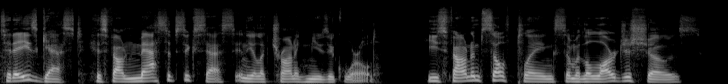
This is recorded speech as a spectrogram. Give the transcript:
Today's guest has found massive success in the electronic music world. He's found himself playing some of the largest shows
